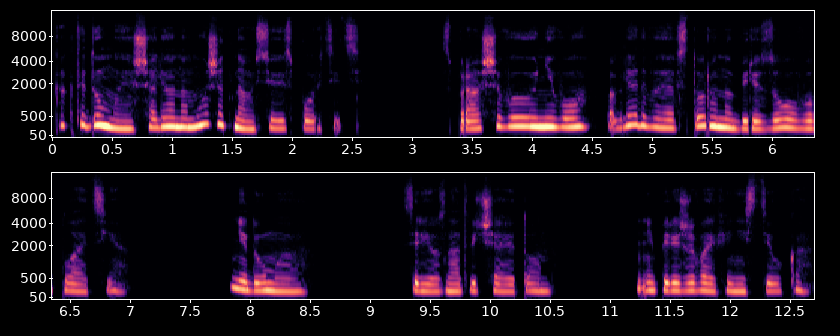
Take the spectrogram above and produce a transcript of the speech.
Как ты думаешь, Алена может нам все испортить? Спрашиваю у него, поглядывая в сторону бирюзового платья. «Не думаю», — серьезно отвечает он. «Не переживай, Финистилка.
